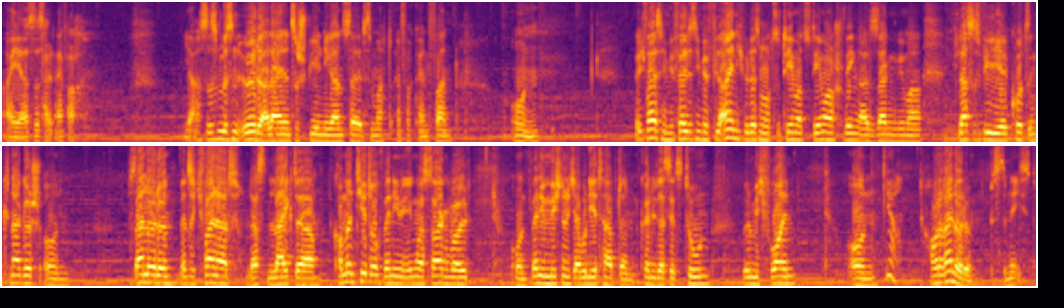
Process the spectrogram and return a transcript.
ah ja, es ist halt einfach. Ja, es ist ein bisschen öde, alleine zu spielen die ganze Zeit. Es macht einfach keinen Fun. Und ich weiß nicht, mir fällt jetzt nicht mehr viel ein. Ich will das nur noch zu Thema zu Thema schwingen. Also sagen wir mal, ich lasse das Video kurz und knackig und bis dann Leute, wenn es euch gefallen hat, lasst ein Like da. Kommentiert auch, wenn ihr mir irgendwas sagen wollt. Und wenn ihr mich noch nicht abonniert habt, dann könnt ihr das jetzt tun. Würde mich freuen. Und ja, haut rein Leute. Bis demnächst.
